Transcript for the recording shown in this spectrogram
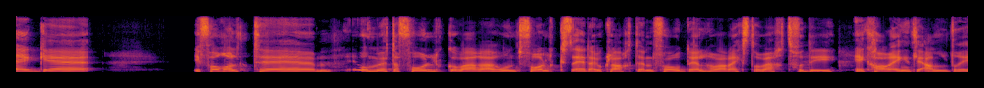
Jeg uh, i forhold til eh, å møte folk og være rundt folk, så er det jo klart en fordel å være ekstrovert. Fordi jeg har egentlig aldri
